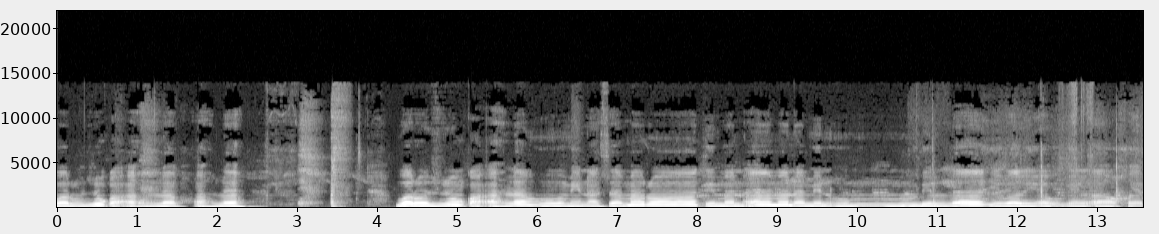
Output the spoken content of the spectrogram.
وارزق أهله, أهله وارزق أهله من الثمرات من آمن منهم بالله واليوم الآخر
